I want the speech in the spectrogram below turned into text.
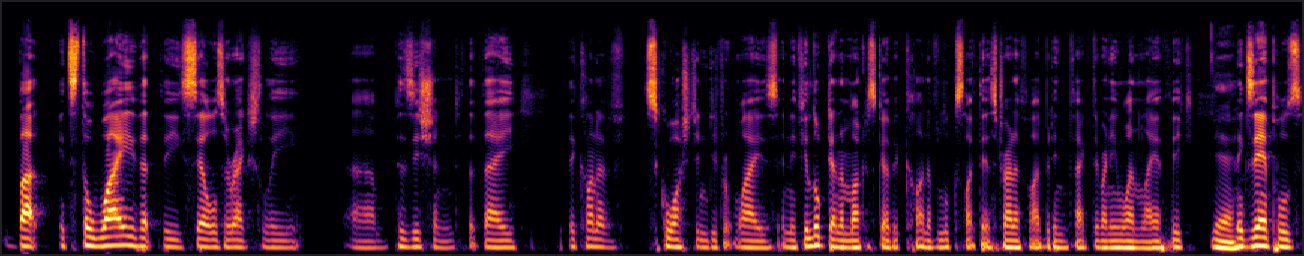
but it's the way that the cells are actually um, positioned that they they're kind of squashed in different ways. And if you look down a microscope, it kind of looks like they're stratified, but in fact they're only one layer thick. Yeah. And examples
